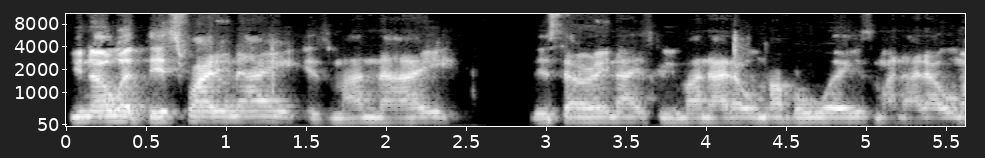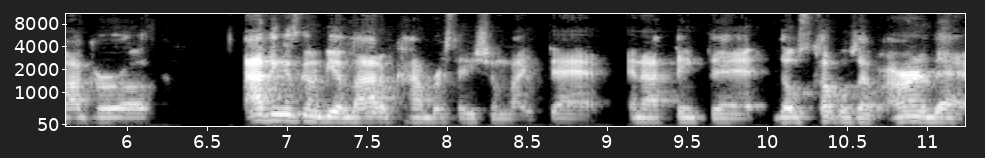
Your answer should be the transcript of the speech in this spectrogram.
you know what, this Friday night is my night. This Saturday night is going to be my night out with my boys, my night out with my girls. I think it's going to be a lot of conversation like that. And I think that those couples have earned that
